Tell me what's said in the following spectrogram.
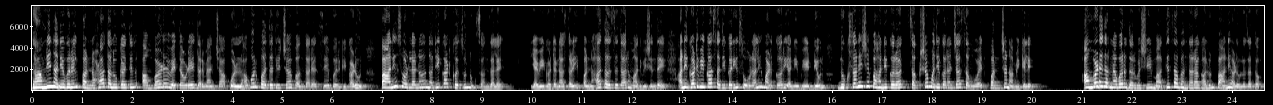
Dhamani नदीवरील पन्हाळा तालुक्यातील आंबर्डे वेतवडे दरम्यानच्या कोल्हापूर पद्धतीच्या बंधाऱ्याचे बर्गे काढून पाणी सोडल्यानं नदीकाठ खचून नुकसान झालंय. यावेळी घटनास्थळी पन्हा तहसीलदार माधवी शिंदे आणि गट विकास अधिकारी सोनाली माडकर यांनी भेट देऊन नुकसानीची पाहणी करत सक्षम अधिकाऱ्यांच्या समवेत पंचनामे केले. आंबर्डे धरणावर दरवर्षी मातीचा बंधारा घालून पाणी अडवलं जातं.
